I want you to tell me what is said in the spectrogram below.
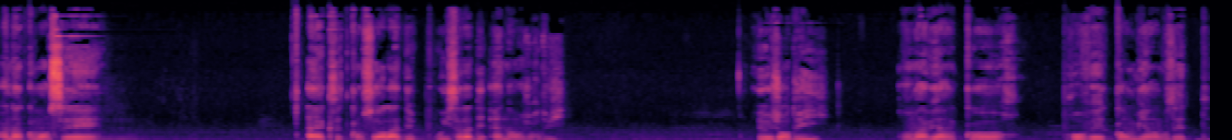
on a commencé avec cette concert-là depuis. Ça date d'un an aujourd'hui. Et aujourd'hui, vous m'avez encore prouvé combien vous êtes.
